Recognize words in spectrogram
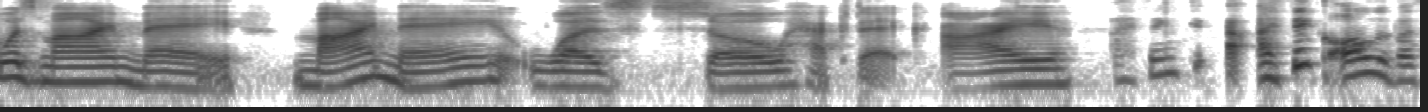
was my May? My May was so hectic. I I think I think all of us.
